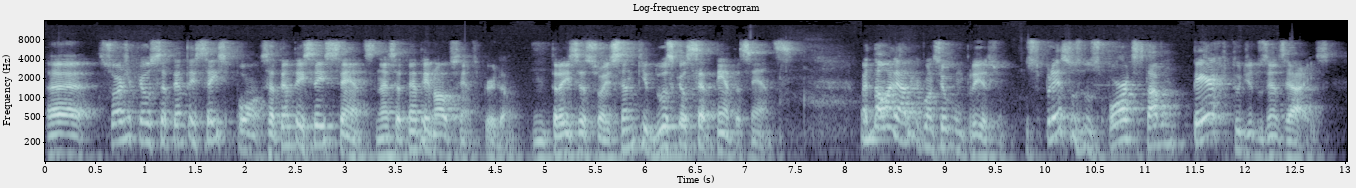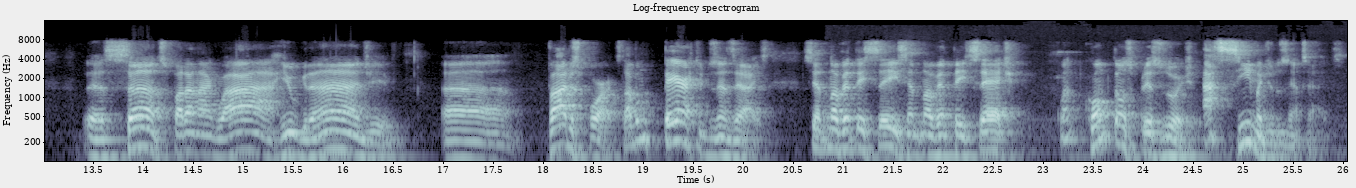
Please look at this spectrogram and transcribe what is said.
Uh, soja caiu 76 pontos, 76 cents, né? 79 cents, perdão, em três sessões, sendo que duas caiu 70 cents. Mas dá uma olhada no que aconteceu com o preço. Os preços nos portos estavam perto de 200 reais. Uh, Santos, Paranaguá, Rio Grande, uh, vários portos estavam perto de 200 reais. 196, 197. como estão os preços hoje? Acima de 200 reais.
